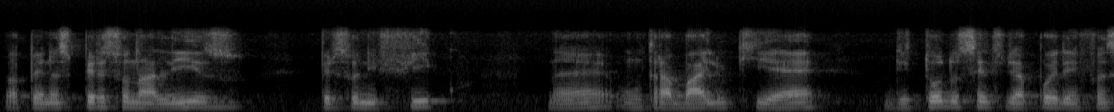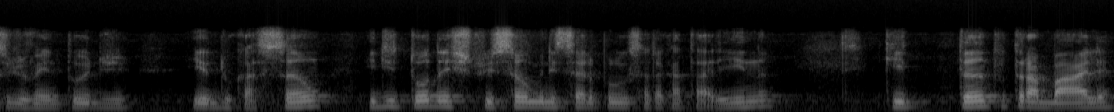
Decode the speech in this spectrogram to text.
Eu apenas personalizo, personifico né, um trabalho que é de todo o Centro de Apoio da Infância, Juventude e Educação e de toda a instituição Ministério Público Santa Catarina, que tanto trabalha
